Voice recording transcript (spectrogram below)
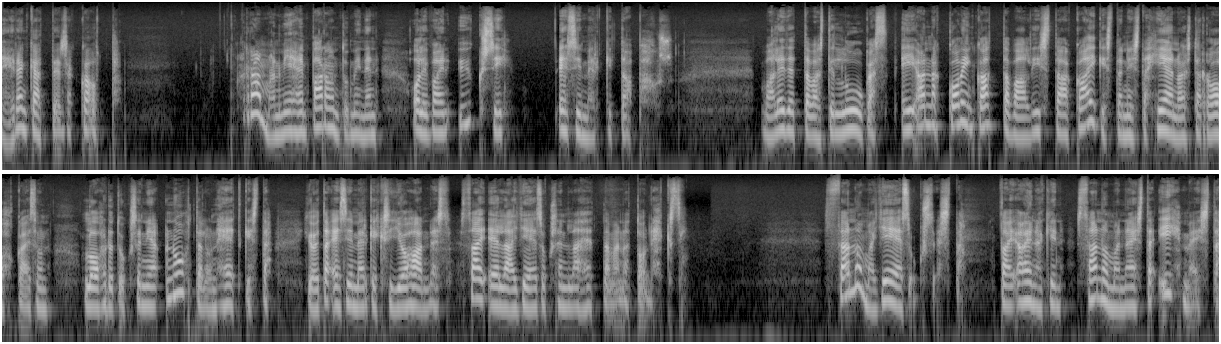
heidän kättensä kautta. Ramman miehen parantuminen oli vain yksi esimerkkitapaus – Valitettavasti Luukas ei anna kovin kattavaa listaa kaikista niistä hienoista rohkaisun, lohdutuksen ja nuhtelun hetkistä, joita esimerkiksi Johannes sai elää Jeesuksen lähettämänä todeksi. Sanoma Jeesuksesta, tai ainakin sanoma näistä ihmeistä,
